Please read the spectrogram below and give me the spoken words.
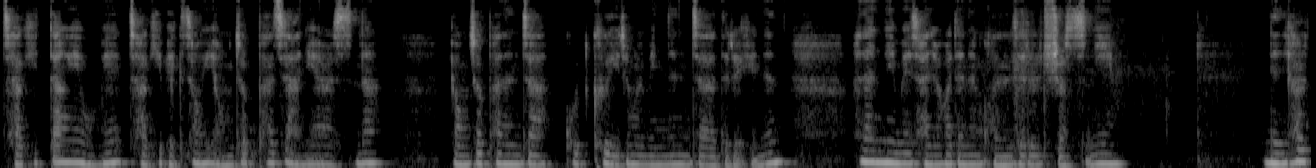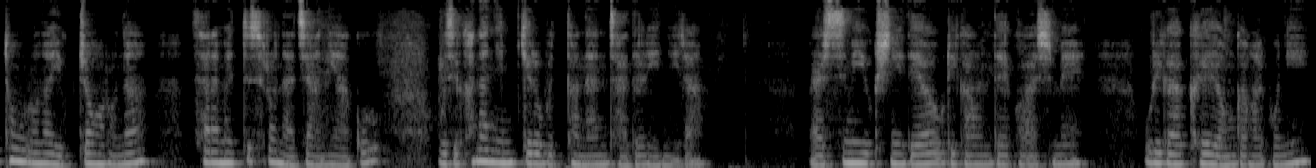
자기 땅에 오매 자기 백성이 영접하지 아니하였으나 영접하는 자 곧 그 이름을 믿는 자들에게는 하나님의 자녀가 되는 권세를 주셨으니 이는 혈통으로나 육정으로나 사람의 뜻으로 나지 아니하고 오직 하나님께로부터 난 자들이니라. 말씀이 육신이 되어 우리 가운데 거하심에 우리가 그의 영광을 보니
